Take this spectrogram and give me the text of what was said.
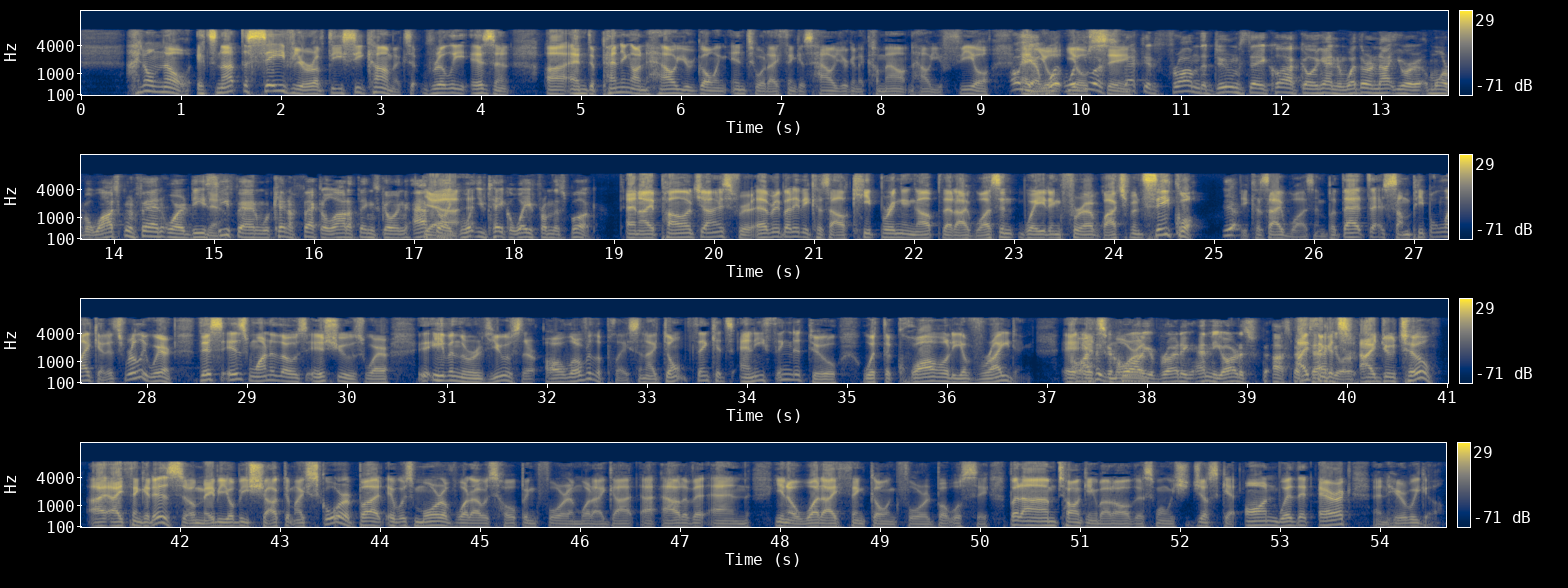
I don't know. It's not the savior of DC Comics. It really isn't. Uh, and depending on how you're going into it, I think is how you're going to come out and how you feel. Oh and yeah, you'll, what, what you'll you see. expected from the Doomsday Clock going in, and whether or not you're more of a Watchmen fan or a DC Yeah. fan, can affect a lot of things going after, Yeah. like what you take away from this book. And I apologize for everybody because I'll keep bringing up that I wasn't waiting for a Watchmen sequel. Yeah. Because I wasn't. But that, that- some people like it. It's really weird. This is one of those issues where even the reviews, they're all over the place. And I don't think it's anything to do with the quality of writing. It- Oh, I it's think the more quality of writing and the art is uh, I think it's. I do too. I, I think it is. So maybe you'll be shocked at my score, but it was more of what I was hoping for and what I got uh, out of it, and you know what I think going forward. But we'll see. But I'm talking about all this when we should just get on with it, Eric. And here we go.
